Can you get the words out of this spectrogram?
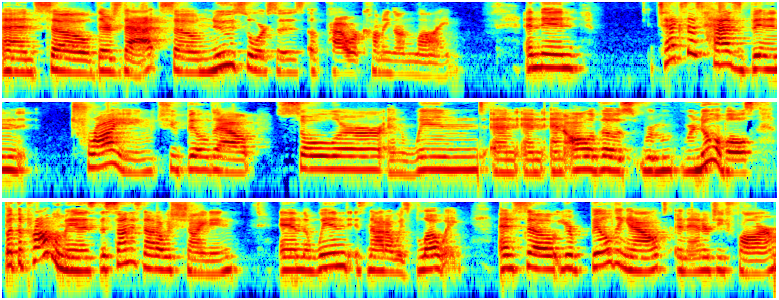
And so there's that. So new sources of power coming online. And then Texas has been trying to build out solar and wind and and and all of those re- renewables but the problem is the sun is not always shining and the wind is not always blowing. And so you're building out an energy farm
